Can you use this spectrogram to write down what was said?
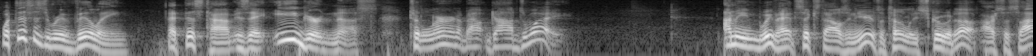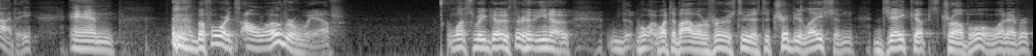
what this is revealing at this time is a eagerness to learn about God's way. I mean, we've had 6,000 years to totally screw it up, our society, and before it's all over with, once we go through, you know, what the Bible refers to as the tribulation, Jacob's trouble or whatever,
